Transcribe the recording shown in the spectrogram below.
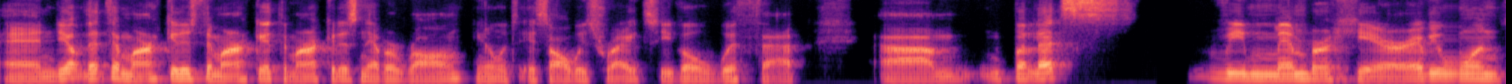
And you know that the market is the market. The market is never wrong. You know it's, it's always right. So you go with that. Um, but let's remember here, everyone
